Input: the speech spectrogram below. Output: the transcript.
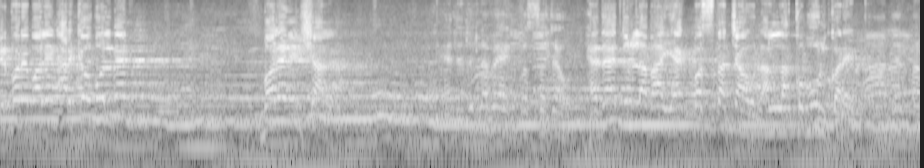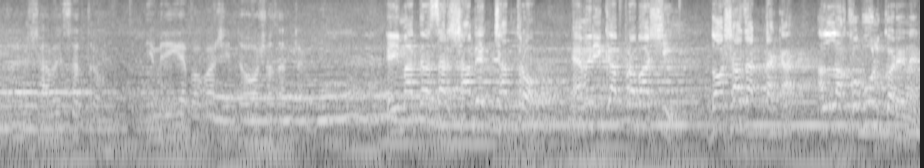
এরপরে বলেন আর কেউ বলবেন? বলেন ইনশাআল্লাহ। হেদায়তুল্লাহ ভাই এক বস্তা যাও হেদায়তুল্লাহ ভাই এক বস্তা চাউল আল্লাহ কবুল করেন। আমাদের সাবেক ছাত্র আমেরিকা প্রবাসী দশ হাজার টাকা। এই মাদ্রাসার সাবেক ছাত্র আমেরিকা প্রবাসী দশ হাজার টাকা। আল্লাহ কবুল করে নেন।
